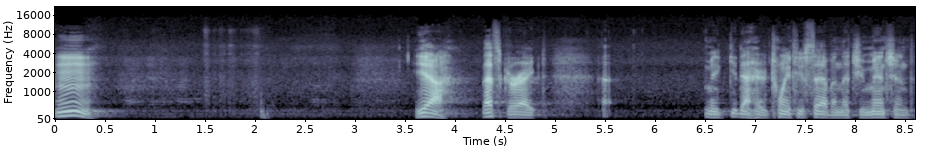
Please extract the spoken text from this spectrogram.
Mm. Yeah, that's great. Uh, let me get down here to 22 7 that you mentioned.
